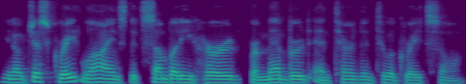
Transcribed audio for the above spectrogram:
You know, just great lines that somebody heard, remembered, and turned into a great song.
